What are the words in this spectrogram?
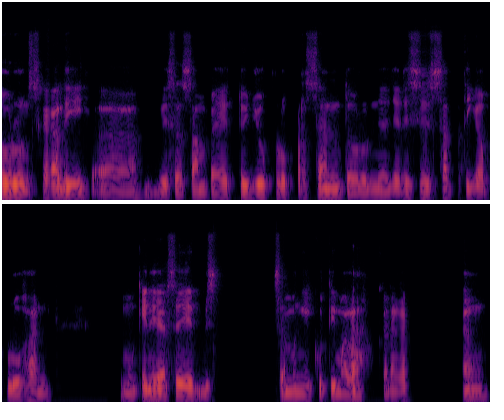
turun sekali uh, bisa sampai 70% turunnya jadi sisa 30-an. Mungkin ya saya bisa mengikuti malah kadang-kadang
